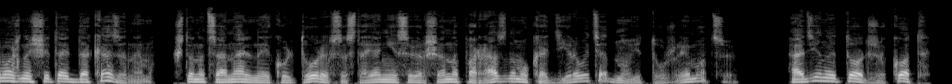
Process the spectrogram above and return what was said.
можно считать доказанным, что национальные культуры в состоянии совершенно по-разному кодировать одну и ту же эмоцию. Один и тот же код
